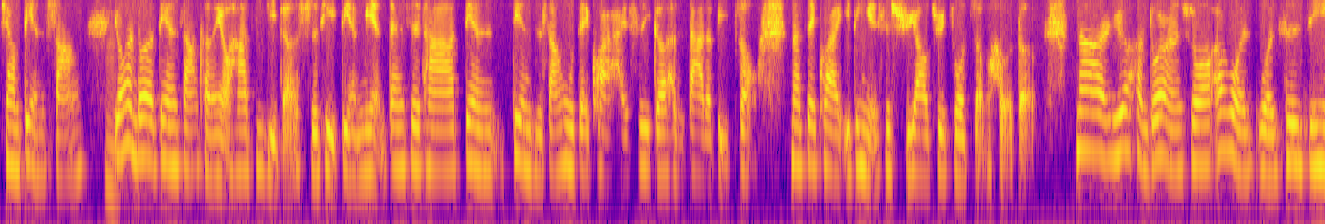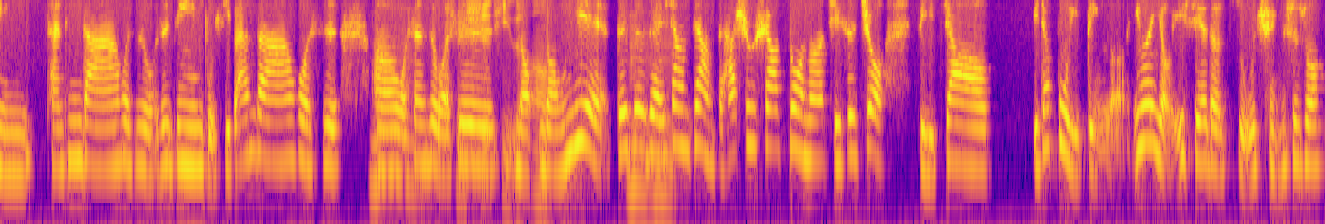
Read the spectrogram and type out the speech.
像电商，有很多的电商可能有他自己的实体店面，但是他电电子商务这块还是一个很大的比重，那这块一定也是需要去做整合的。那也有很多人说，哎，我我是经营餐厅的啊，或者我是经营补习班的啊，或者是嗯，我甚至我是农农业，对对对，像这样子，他需不需要做呢？其实就比较。比较不一定了，因为有一些的族群是说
